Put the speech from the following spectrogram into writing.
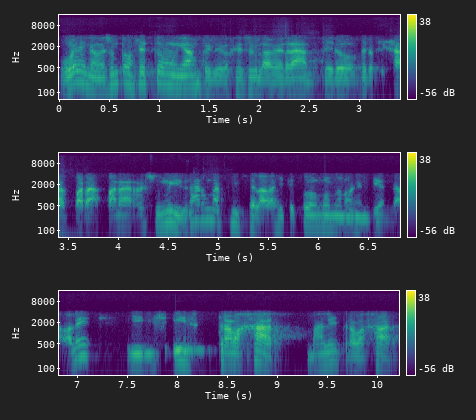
Bueno, es un concepto muy amplio, Jesús, la verdad, pero, pero fijad, para, para resumir, dar unas pinceladas y que todo el mundo nos entienda, ¿vale? Y, trabajar, ¿vale? Trabajar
